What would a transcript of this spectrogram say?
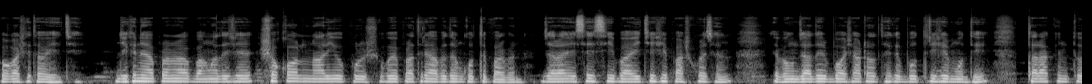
প্রকাশিত হয়েছে, যেখানে আপনারা বাংলাদেশের সকল নারী ও পুরুষ উভয় প্রার্থীরা আবেদন করতে পারবেন, যারা এসএসসি বা এইচএসসি পাস করেছেন এবং যাদের বয়স আঠারো থেকে বত্রিশের মধ্যে, তারা কিন্তু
